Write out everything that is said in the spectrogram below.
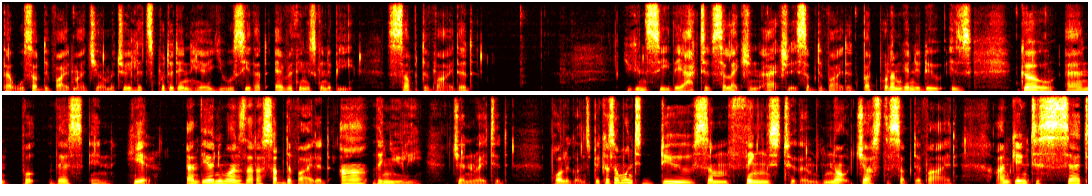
that will subdivide my geometry. Let's put it in here. You will see that everything is going to be subdivided. You can see the active selection actually subdivided. But what I'm going to do is go and put this in here. And the only ones that are subdivided are the newly generated polygons because I want to do some things to them, not just the subdivide. I'm going to set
